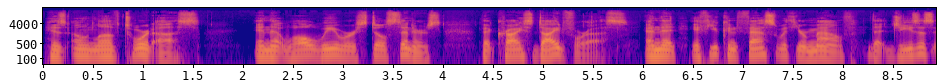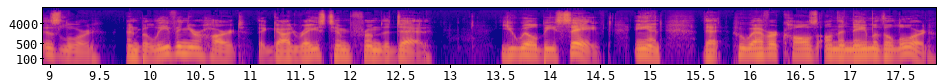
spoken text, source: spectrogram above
his own love toward us, in that while we were still sinners, that Christ died for us. And that if you confess with your mouth that Jesus is Lord and believe in your heart that God raised him from the dead, you will be saved, and that whoever calls on the name of the Lord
